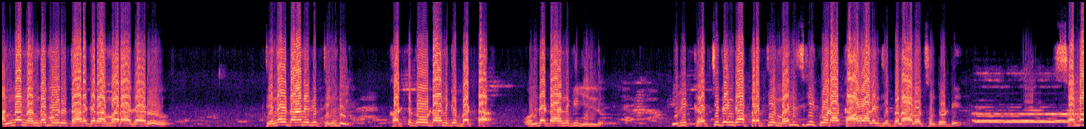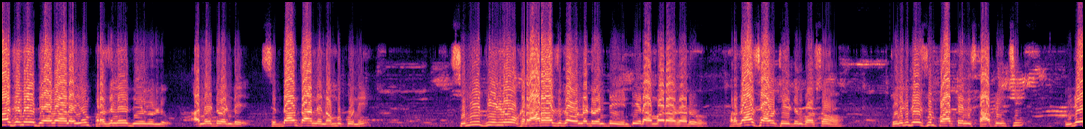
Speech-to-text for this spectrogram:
అన్న నందమూరి తారక రామారావు గారు తినడానికి తిండి కట్టుకోవడానికి బట్ట ఉండటానికి ఇల్లు. ఇవి ఖచ్చితంగా ప్రతి మనిషికి కూడా కావాలని చెప్పిన ఆలోచనతోటి సమాజమే దేవాలయం ప్రజలే దేవుళ్ళు. అనేటువంటి సిద్ధాంతాన్ని నమ్ముకుని సినీ ఫీల్డ్లో ఒక రారాజుగా ఉన్నటువంటి ఎన్టీ రామారావు గారు ప్రజాసేవ చేయడం కోసం తెలుగుదేశం పార్టీని స్థాపించి ఇదే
